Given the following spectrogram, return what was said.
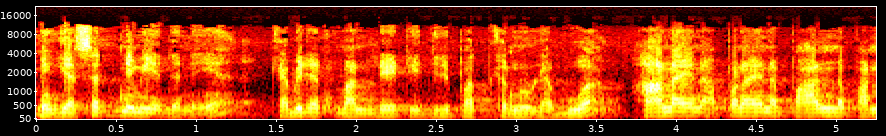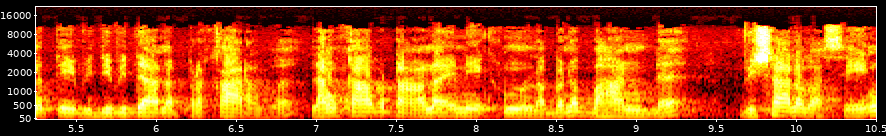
මේ ගැසට් නිවේදනය කැබිනට් මණ්ඩලයට ඉදිරිපත් කරනු ලැබුවා. ආනයන අපනයන පාලන පනතේ විධිවිධාන ප්‍රකාරව ලංකාවට ආනයනය කරනු ලබන භාණ්ඩ විශාල වශයෙන්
